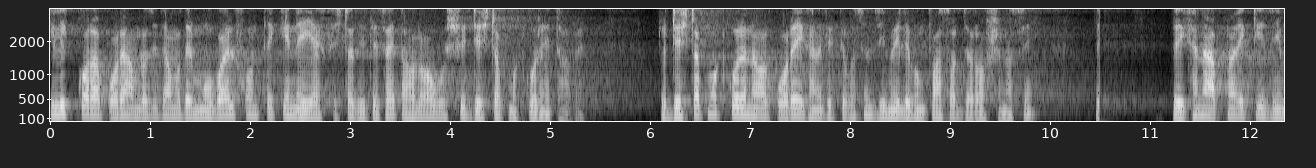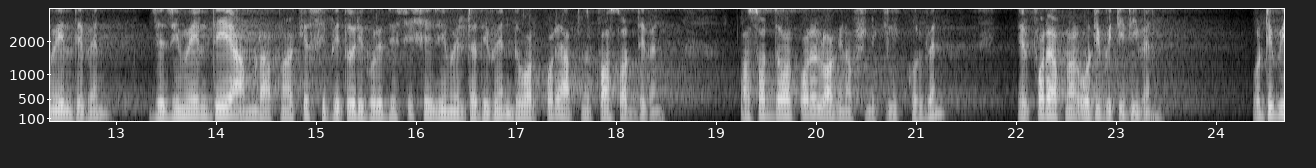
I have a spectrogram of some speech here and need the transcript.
ক্লিক করার পরে আমরা যদি আমাদের মোবাইল ফোন থেকে এই অ্যাক্সেসটা দিতে চাই, তাহলে অবশ্যই ডেস্কটপ মোড করে নিতে হবে। তো ডেস্কটপ মোড করে নেওয়ার পরে এখানে দেখতে পাচ্ছেন জিমেইল এবং পাসওয়ার্ড দেওয়ার অপশন আছে। তো এখানে আপনার একটি জিমেইল দেবেন। যে জিমেইল দিয়ে আমরা আপনাকে সিপি তৈরি করে দিয়েছি, সেই জিমেইলটা দিবেন। দেওয়ার পরে আপনার পাসওয়ার্ড দেবেন। পাসওয়ার্ড দেওয়ার পরে লগ ইন অপশনে ক্লিক করবেন। এরপরে আপনার ওটিপিটি দিবেন। ওটিপি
